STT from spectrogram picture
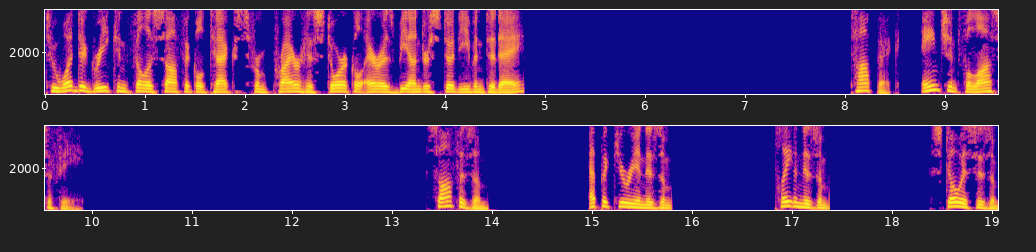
To what degree can philosophical texts from prior historical eras be understood even today? Ancient philosophy Sophism Epicureanism Platonism Stoicism.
